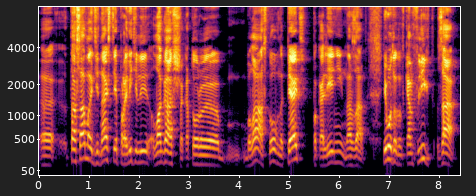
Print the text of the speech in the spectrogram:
э, та самая династия правителей Лагаша, которая была основана пять поколений назад. И вот этот конфликт за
